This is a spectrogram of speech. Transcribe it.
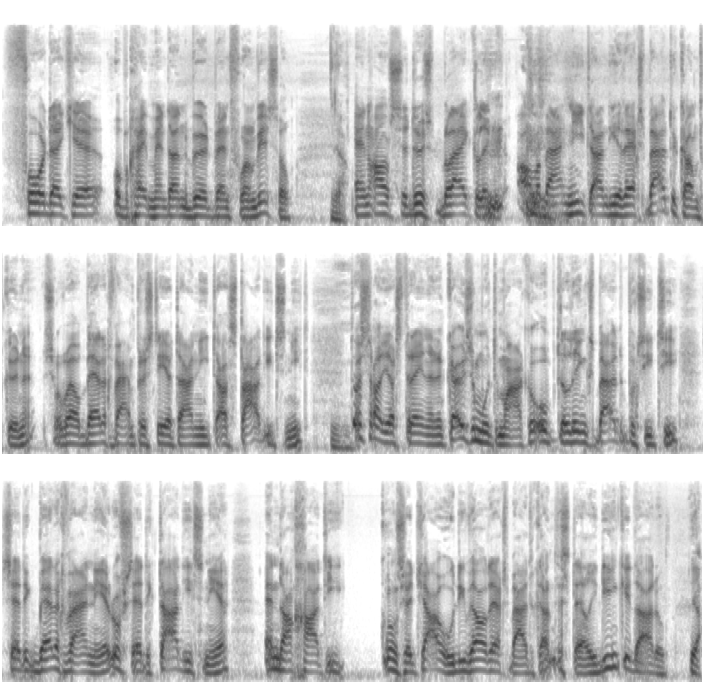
voordat je op een gegeven moment aan de beurt bent voor een wissel? Ja. En als ze dus blijkelijk allebei niet aan die rechtsbuitenkant kunnen... zowel Bergwijn presteert daar niet als Tadic niet... Mhm. dan zal je als trainer een keuze moeten maken op de linksbuitenpositie. Zet ik Bergwijn neer of zet ik Tadic neer... en dan gaat die Concertjao, die wel rechtsbuitenkant... dan stel je die een keer daarop. Ja,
